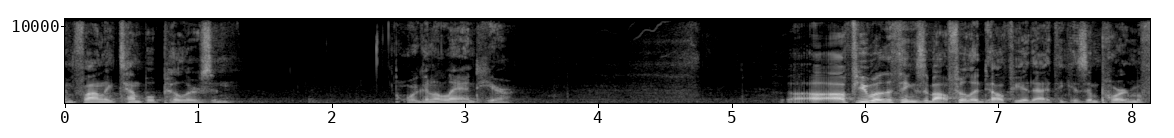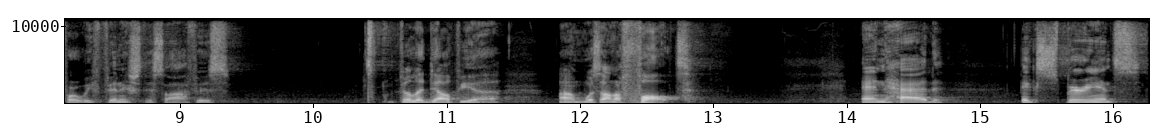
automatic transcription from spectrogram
and finally temple pillars, and we're going to land here. A few other things about Philadelphia that I think is important before we finish this off is Philadelphia um, was on a fault and had experienced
